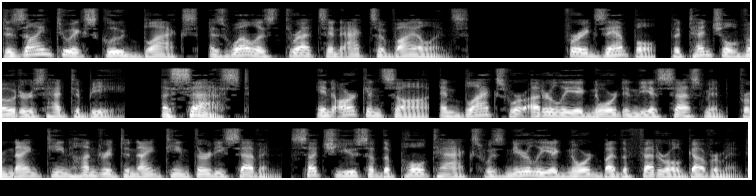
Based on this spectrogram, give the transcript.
designed to exclude blacks, as well as threats and acts of violence. For example, potential voters had to be «assessed» in Arkansas, and blacks were utterly ignored in the assessment. From 1900 to 1937, such use of the poll tax was nearly ignored by the federal government.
